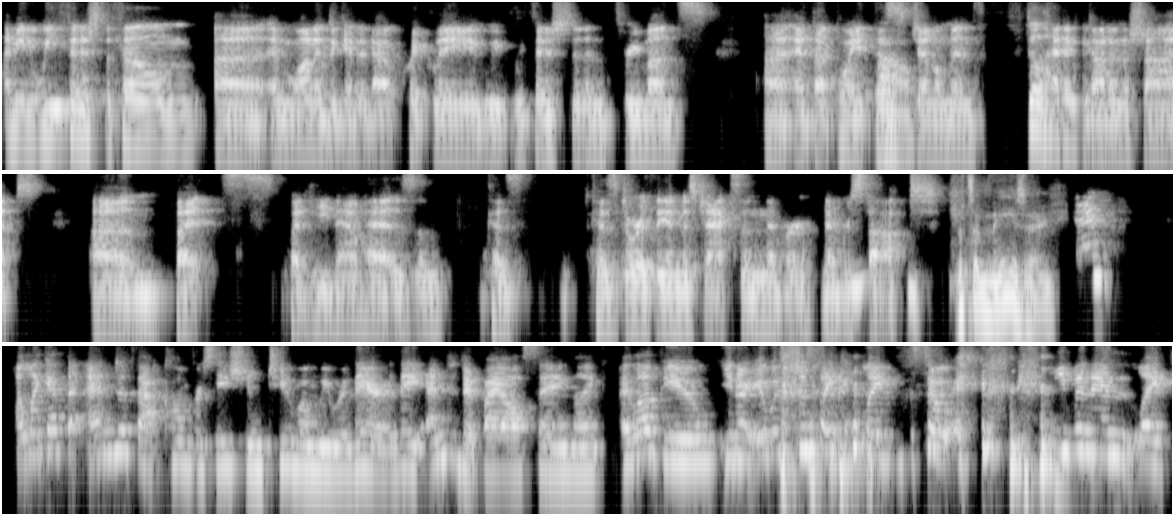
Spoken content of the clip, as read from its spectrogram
I mean, we finished the film uh, and wanted to get it out quickly. We we finished it in three months. Uh, at that point, this wow. gentleman still hadn't gotten a shot, um, but but he now has, because because Dorothy and Miss Jackson never never mm-hmm. stopped. That's amazing. Like at the end of that conversation too when we were there they ended it by all saying like i love you. You know it was just like like so even in like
